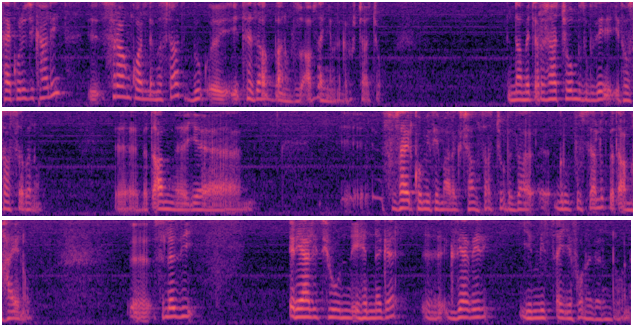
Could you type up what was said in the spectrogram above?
psychologically ስራ እንኳን ለመስራት የተዛባ ነው ብዙ አብዛኛው ነገሮቻቸው እና መጨረሻቸውም ብዙ ጊዜ የተወሳሰበ ነው። በጣም የ suicide commit ማድረግ chance ኣቸው በዛ group ውስጥ ያሉት በጣም high ነው። ስለዚህ ሪያሊቲውን ይሄን ነገር እግዚአብሔር የሚጸየፈው ነገር እንደሆነ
